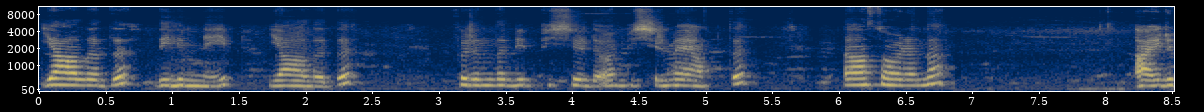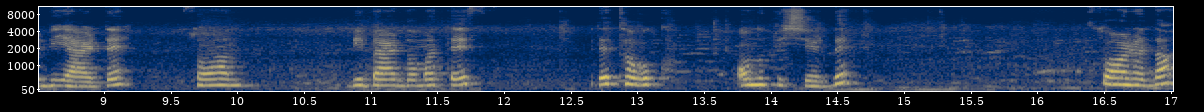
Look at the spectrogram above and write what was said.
yağladı, dilimleyip yağladı. Fırında bir pişirdi, ön pişirme yaptı. Daha sonra da ayrı bir yerde soğan, biber, domates bir de tavuk onu pişirdi. Sonra da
